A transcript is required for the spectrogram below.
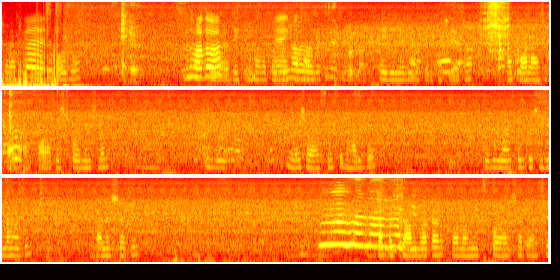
সব একসাথে mix করব ধরো তো। এই যে নারকেল কুচি আছে আর কলা আছে কলা কলা পেস্ট করে নিয়েছিলাম। এবার সব আস্তে আস্তে ঢালবো। এই যে নারকেল কুচি দিলাম আগে তালের সাথে। তারপর চাল বাটার কলা মিক্স করা একসাথে আছে।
